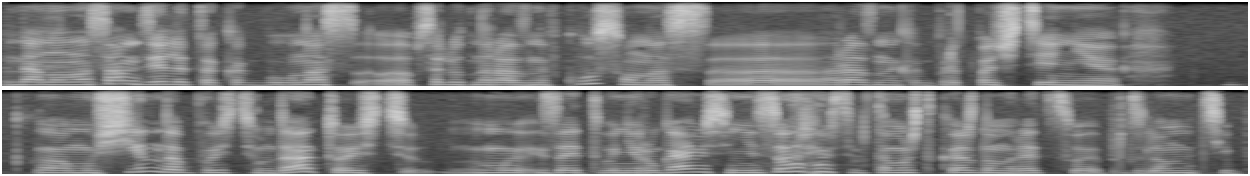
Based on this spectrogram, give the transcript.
Да, но на самом деле это как бы у нас абсолютно разный вкус, у нас э, разные как бы предпочтения мужчин, допустим, да, то есть мы из-за этого не ругаемся, не ссоримся, потому что каждому нравится свой определенный тип.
